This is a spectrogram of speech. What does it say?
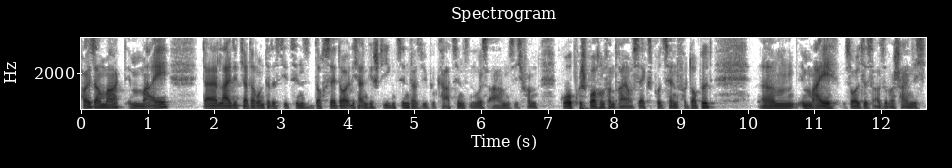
Häusermarkt im Mai. Da leidet ja darunter, dass die Zinsen doch sehr deutlich angestiegen sind. Also die BK-Zinsen in den USA haben sich von, grob gesprochen, von drei auf sechs Prozent verdoppelt. Ähm, Im Mai sollte es also wahrscheinlich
